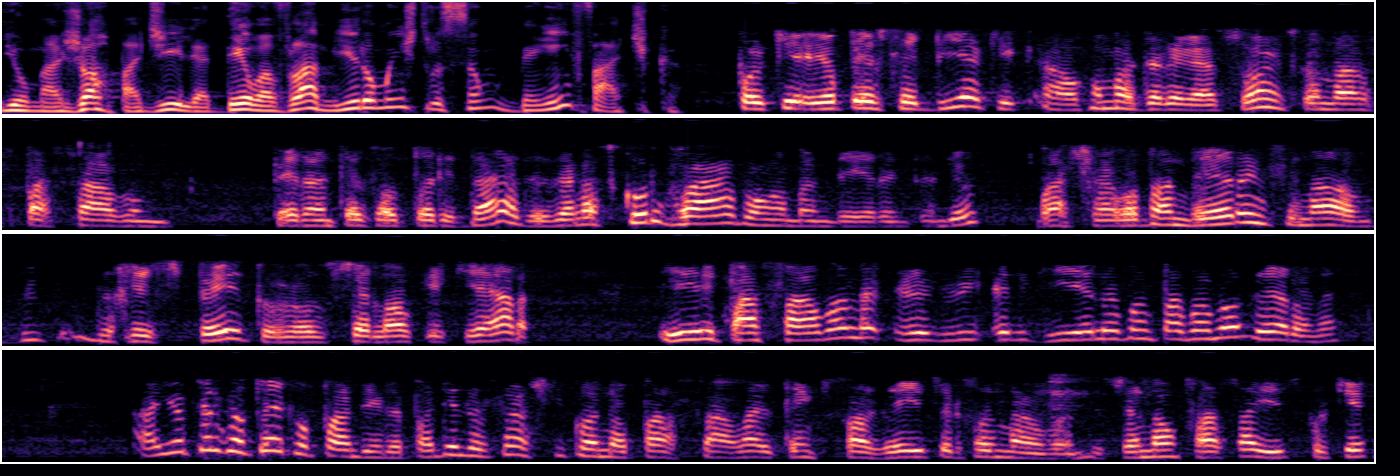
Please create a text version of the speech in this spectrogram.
E o Major Padilha deu a Vlamir uma instrução bem enfática. Porque eu percebia que algumas delegações, quando elas passavam perante as autoridades, elas curvavam a bandeira, entendeu? Baixava a bandeira em sinal de respeito, ou sei lá o que que era, e passava, ele, ele guia e levantava a bandeira, né? Aí eu perguntei para o Padilha, Padilha, você acha que quando eu passar lá eu tenho que fazer isso? Ele falou, não, você não faça isso, porque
